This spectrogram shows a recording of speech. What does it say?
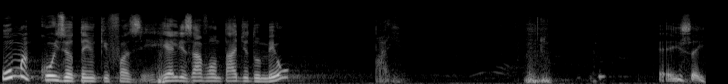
Uma coisa eu tenho que fazer: realizar a vontade do meu Pai. É isso aí.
